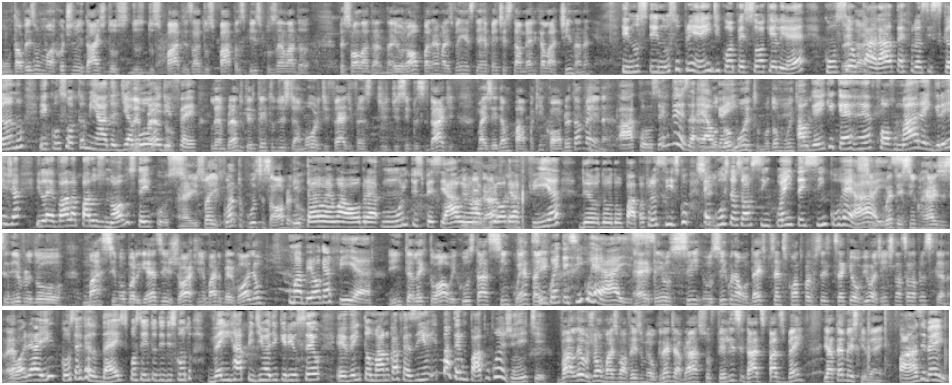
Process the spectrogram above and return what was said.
um talvez uma continuidade dos, dos, dos, padres lá, dos papas, bispos, né, lá do pessoal lá da, da Europa, né? Mas vem esse de repente esse da América Latina, né? E nos, e nos surpreende com a pessoa que ele é, com o seu caráter franciscano e com sua caminhada de amor lembrando, e de fé. Lembrando que ele tem tudo isso de amor, de fé, de, de, de simplicidade, mas ele é um papa que cobra também, né? Ah, com certeza. É, é alguém, mudou muito, mudou muito. Alguém que quer reformar a igreja e levá-la para os novos tempos. É isso aí. Quanto custa essa obra, João? Então é uma obra muito especial, é uma né? biografia né? Do, do, do, Papa Francisco. Sim. É custa só 55 reais. 55 reais esse livro do Máximo Borghese e Jorge Mário Bergoglio. Uma biografia intelectual e custa 50 aí? 55 reais. É, e tem os 5, não, 10% de desconto para você dizer que ouviu a gente na sala franciscana, né? Olha aí, com certeza, 10% de desconto. Vem rapidinho adquirir o seu e vem tomar um cafezinho e bater um papo com a gente. Valeu, João, mais uma vez o meu grande abraço, felicidades, paz bem e até mês que vem. Paz e bem.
